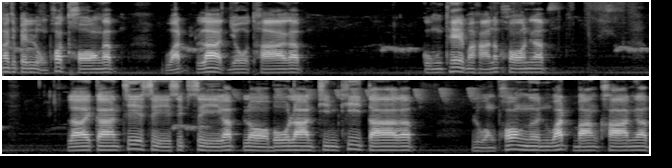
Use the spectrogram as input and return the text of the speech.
น่าจะเป็นหลวงพ่อทองครับ วัดลาดโยธาครับ กรุงเทพมหานครครับ รายการที่ 44 ครับ หล่อโบราณพิมพ์ขี้ตาครับหลวงพ่อเงินวัดบางคานครับ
